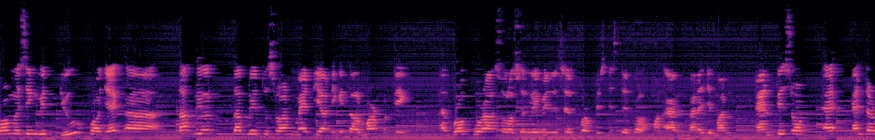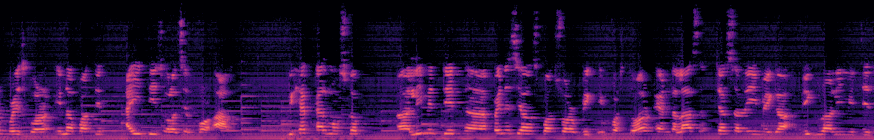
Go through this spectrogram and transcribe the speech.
promising with you project uh, www media digital marketing and Bropura solution limitation for business development and management and Bishop enterprise for innovative IT solution for all. We have Elmoscope uh, limited uh, financial sponsor big investor and the last Chasani Mega Migra Limited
